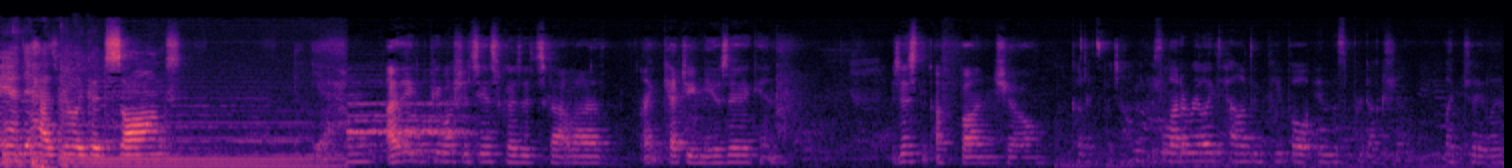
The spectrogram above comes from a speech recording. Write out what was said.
and it has really good songs. Yeah. I think people should see this because it's got a lot of like catchy music and it's just a fun show. Because it's pajamas. There's a lot of really talented people in this production, like Jalen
